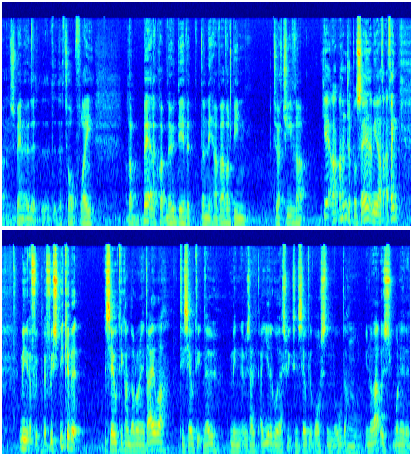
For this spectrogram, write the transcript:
uh, spent out the, the, the top flight. They're better equipped now, David, than they have ever been to achieve that. Yeah, a hundred percent. I mean, I, th- I think, I mean, if we, if we speak about Celtic under Ronny Deila to Celtic now, I mean, it was a, a year ago this week since Celtic lost in Molde. You know, that was one of the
